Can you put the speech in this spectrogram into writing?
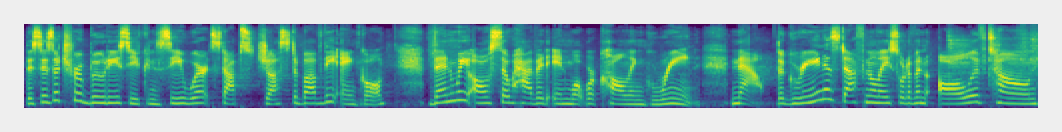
This is a true booty, so you can see where it stops just above the ankle. Then we also have it in what we're calling green. Now, the green is definitely sort of an olive tone.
